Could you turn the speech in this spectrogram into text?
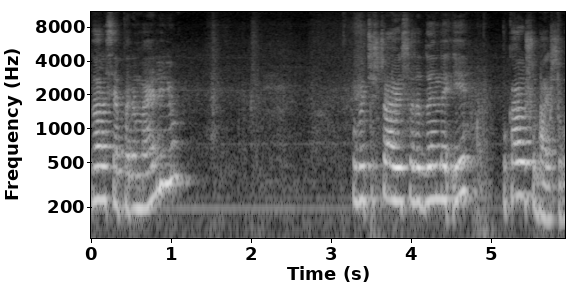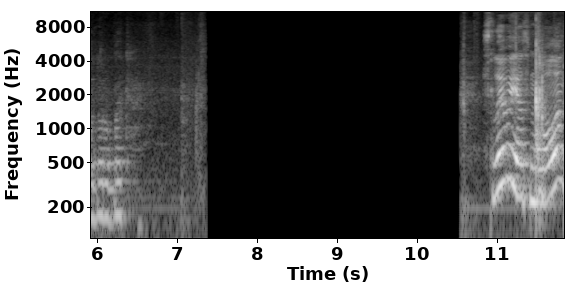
Зараз я перемелюю, вичищаю середини і покажу, що далі буду робити. Сливи я змолола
